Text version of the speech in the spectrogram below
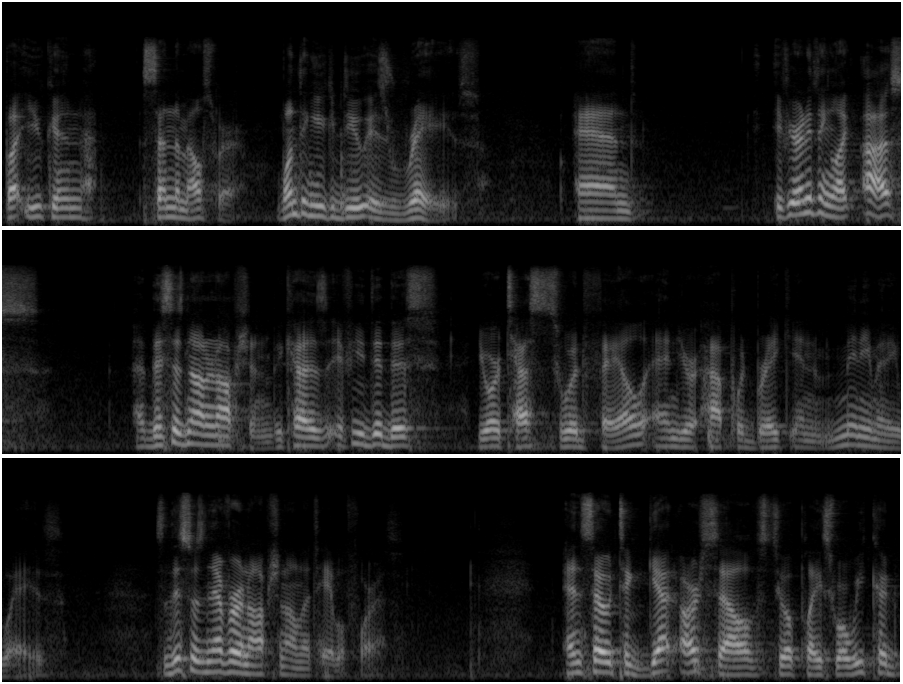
but you can send them elsewhere. One thing you could do is raise. And if you're anything like us, this is not an option because if you did this, your tests would fail and your app would break in many, many ways. So this was never an option on the table for us. And so to get ourselves to a place where we could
